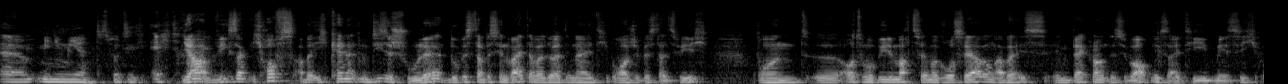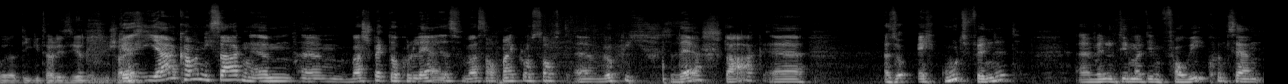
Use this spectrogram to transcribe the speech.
äh, minimieren. Das wird sich echt. Ja, wie gesagt, ich hoffe es, aber ich kenne halt nur diese Schule. Du bist da ein bisschen weiter, weil du halt in der IT-Branche bist als wie ich. Und äh, Automobil macht zwar immer groß Werbung, aber ist im Background ist überhaupt nichts IT-mäßig oder digitalisiert und Scheiß. Ja, kann man nicht sagen. Ähm, ähm, was spektakulär ist, was auch Microsoft äh, wirklich sehr stark, äh, also echt gut findet, äh, wenn du dir mal den VW-Konzern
